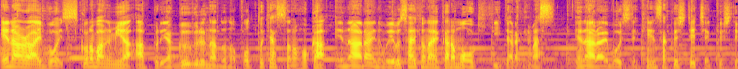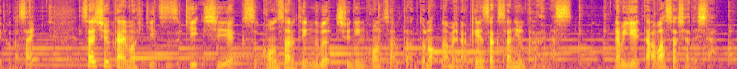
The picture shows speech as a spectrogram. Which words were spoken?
NRI Voice. この番組は Apple や Google などのポッドキャストのほか NRI のウェブサイト内からもお聞きいただけます。NRI Voice で検索してチェックしてください。最終回も引き続き CX コンサルティング部主任コンサルタントのなめら検索さんに伺います。ナビゲーターはサシャでした。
